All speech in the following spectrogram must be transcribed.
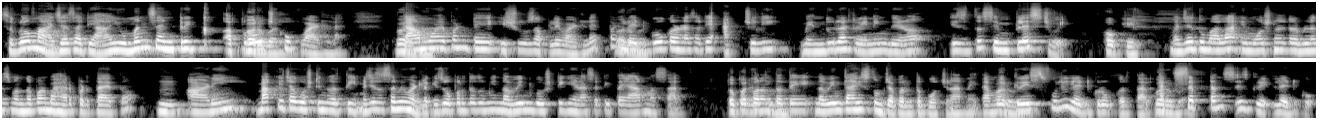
सगळं माझ्यासाठी हा ह्युमन सेंट्रिक अप्रोच. खूप वाढलाय. त्यामुळे पण ते इश्यूज आपले वाढलेत पण. लेट गो करण्यासाठी ऍक्च्युली मेंदूला ट्रेनिंग देणं is the simplest way okay म्हणजे तुम्हाला इमोशनल टर्ब्युलन्स मधनं पण बाहेर पडता येतं आणि बाकीच्या गोष्टींवरती म्हणजे जसं मी म्हटलं की जोपर्यंत तुम्ही नवीन गोष्टी घेण्यासाठी तयार नसाल तोपर्यंत नाही. ते नवीन काहीच तुमच्यापर्यंत पोहोचणार नाही त्यामुळे बरोबर. ग्रेसफुली लेट ग्रो करताल बरोबर. ऍक्सेप्टन्स इज लेट गो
